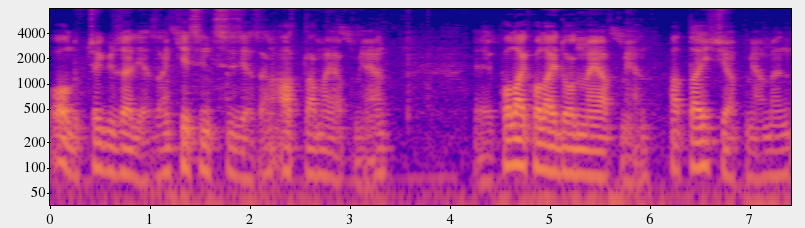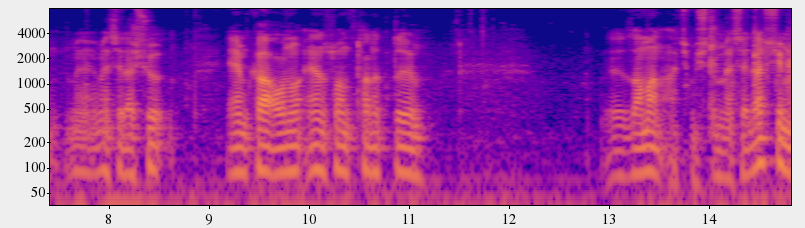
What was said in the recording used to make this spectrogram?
Oldukça güzel yazan, kesintisiz yazan, atlama yapmayan, e, kolay kolay donma yapmayan, hatta hiç yapmayan. Ben me- mesela şu MK10'u en son tanıttığım e, zaman açmıştım mesela. Şimdi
